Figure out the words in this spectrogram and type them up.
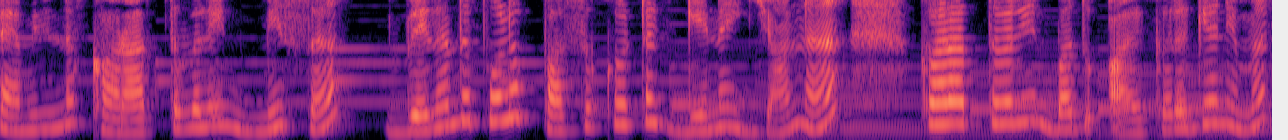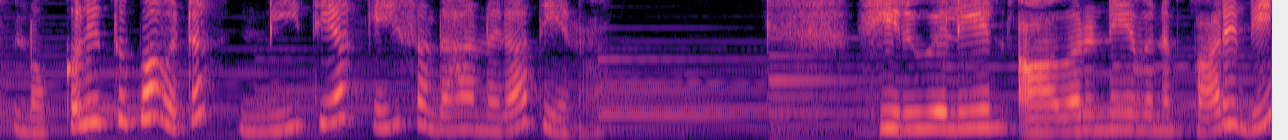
පැමිණෙන කරත්තවලින් මිස වෙළඳ පොළ පසකොට ගෙන යන කරත්තවලින් බදු අයකර ගැනීම නොකළ යුතු බවට නීතියක් එහි සඳහන් වෙලා තියෙනවා. හිරුවෙලියෙන් ආවරණය වන පරිදි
